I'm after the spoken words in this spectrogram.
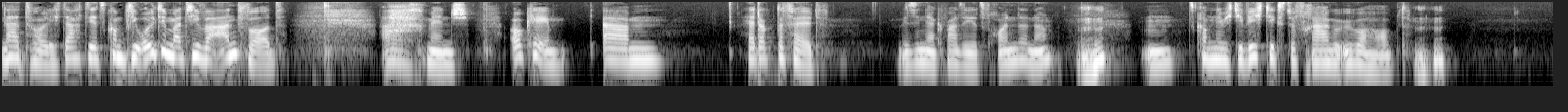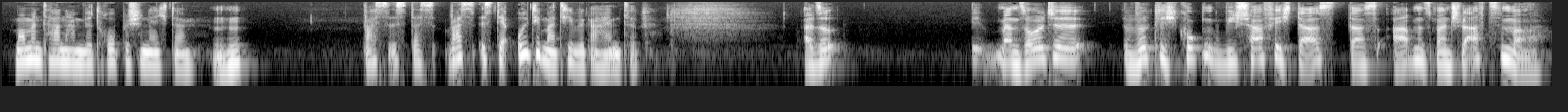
Na toll, ich dachte, jetzt kommt die ultimative Antwort. Ach Mensch. Okay, ähm, Herr Dr. Feld, wir sind ja quasi jetzt Freunde, ne? Mhm. Jetzt kommt nämlich die wichtigste Frage überhaupt. Mhm. Momentan haben wir tropische Nächte. Mhm. Was ist das? Was ist der ultimative Geheimtipp? Also man sollte wirklich gucken, wie schaffe ich das, dass abends mein Schlafzimmer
